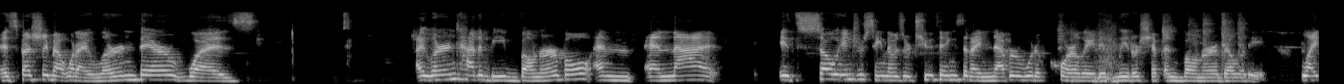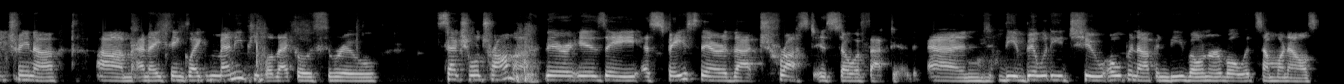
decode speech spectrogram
especially about what I learned there was I learned how to be vulnerable and and that it's so interesting those are two things that I never would have correlated leadership and vulnerability like Trina um, and I think like many people that go through sexual trauma. There is a, a space there that trust is so affected. And the ability to open up and be vulnerable with someone else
